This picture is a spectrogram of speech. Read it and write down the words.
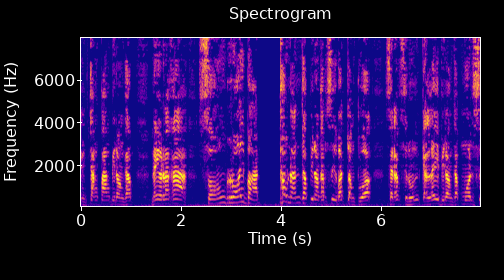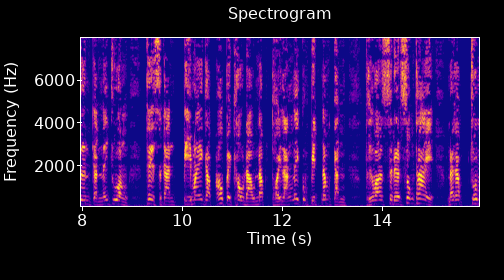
งจังปังพี่น้องครับ ในราคา 200 บาทเท่านั้นครับพี่น้องครับซื้อบัตรจองตัว สนับสนุนกันเลยพี่น้องครับมวลซืนกันในช่วง เทศกาลปีใหม่ครับเอาไปเข้าดาวนับถอยหลังในกลุ่มปิดน้ำกัน ถือว่าเสด็จทรงไทยนะครับ ชม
